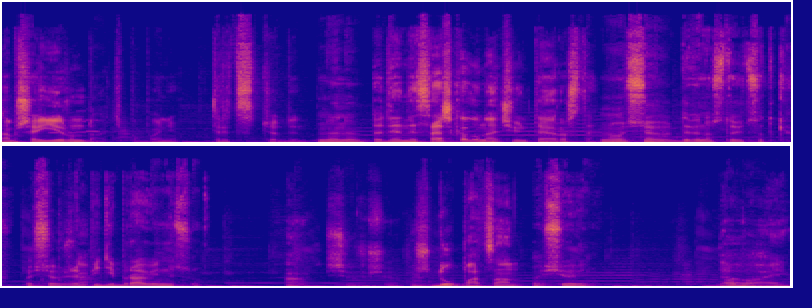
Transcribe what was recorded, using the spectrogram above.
Нам ще єрунда, типу, поняв. 31. Ну ну. Ти не несеш кавуна, чи він тебе росте? Ну ось 90%. Ось вже А. підібрав і несу. А, все, все. Жду, пацан. Ось він. Давай.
